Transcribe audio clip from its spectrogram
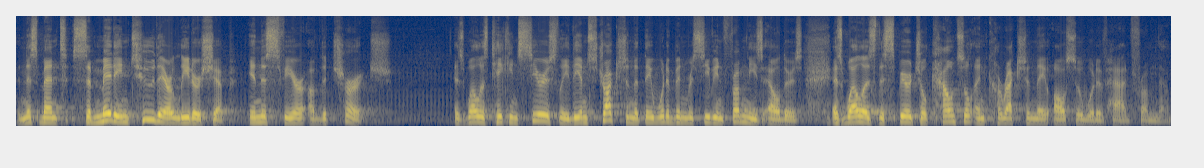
And this meant submitting to their leadership in the sphere of the church as well as taking seriously the instruction that they would have been receiving from these elders, as well as the spiritual counsel and correction they also would have had from them.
